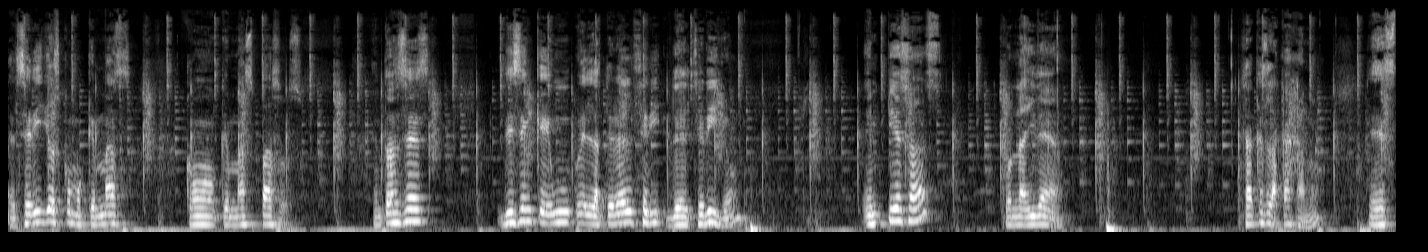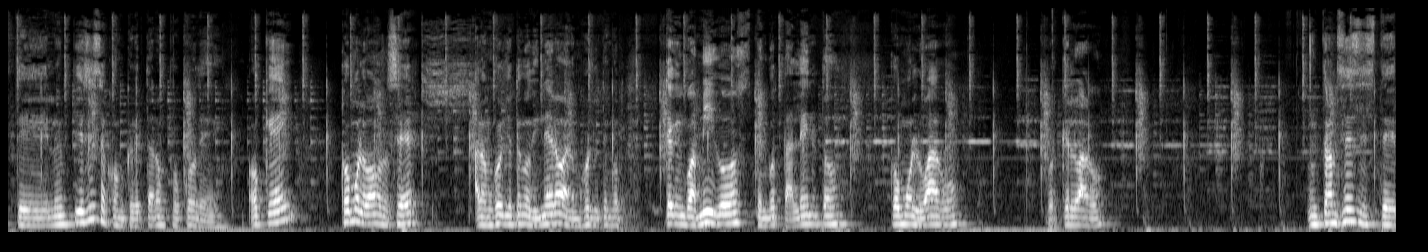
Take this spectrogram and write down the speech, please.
El cerillo es como que más, como que más pasos. Entonces, dicen que la teoría del, del cerillo, empiezas con la idea. Sacas la caja, ¿no? Este, lo empieces a concretar un poco de, ok, ¿cómo lo vamos a hacer? A lo mejor yo tengo dinero, a lo mejor yo tengo, tengo amigos, tengo talento, cómo lo hago, por qué lo hago. Entonces, este...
